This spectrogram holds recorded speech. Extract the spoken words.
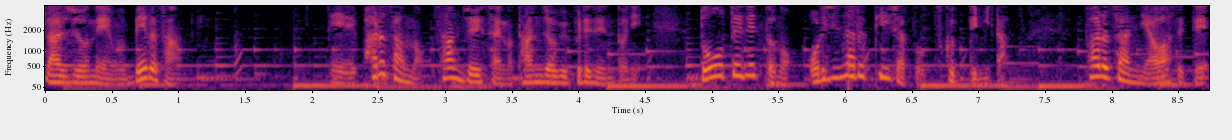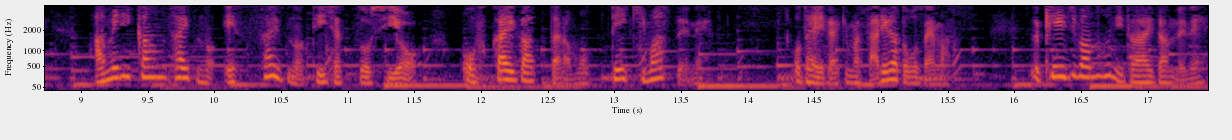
ラジオネーム、ベルさん。えー、パルさんの31歳の誕生日プレゼントに、童貞ネットのオリジナル T シャツを作ってみた。パルさんに合わせて、アメリカンサイズの S サイズの T シャツを使用。オフ会があったら持っていきますというね、お便りいただきました。ありがとうございます。ちょっと掲示板の方にいただいたんでね、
